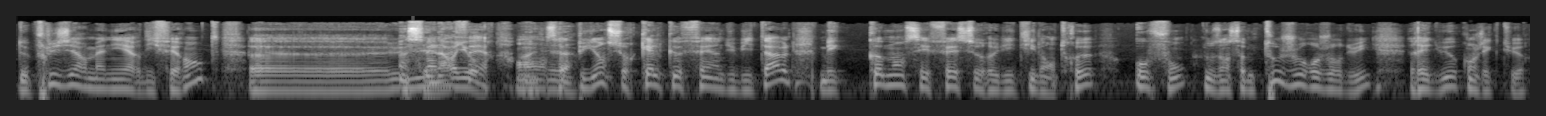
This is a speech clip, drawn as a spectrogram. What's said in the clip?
de plusieurs manières différentes euh, un scénario en s'appuyant sur quelques faits indubitables. Mais comment ces faits se relient-ils entre eux? Au fond, nous en sommes toujours aujourd'hui réduits aux conjectures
